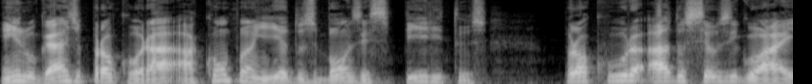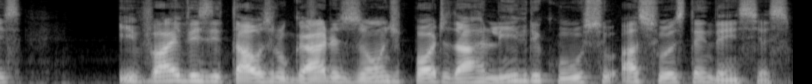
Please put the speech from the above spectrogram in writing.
em lugar de procurar a companhia dos bons espíritos, procura a dos seus iguais e vai visitar os lugares onde pode dar livre curso às suas tendências.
